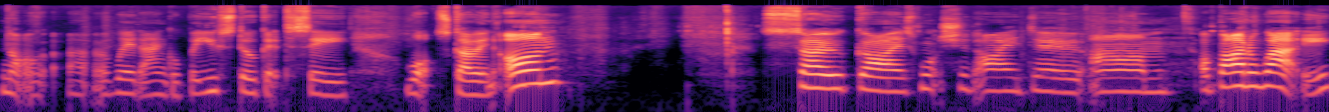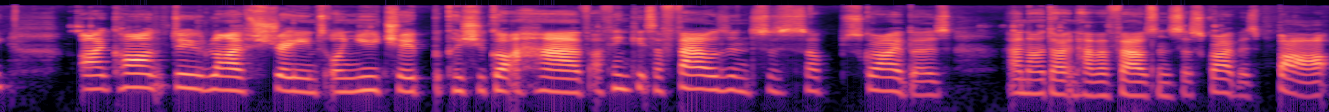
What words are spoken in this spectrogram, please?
not a, a, weird angle but you still get to see what's going on. So guys, what should I do? Um, oh, by the way, I can't do live streams on YouTube because you've got to have, I think it's a thousand subscribers and I don't have a thousand subscribers. But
